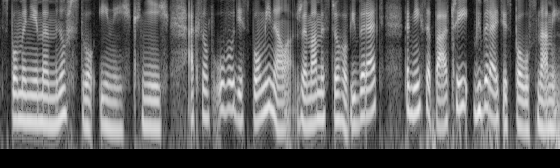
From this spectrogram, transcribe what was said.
spomenieme množstvo iných kníh. Ak som v úvode spomínala, že máme z čoho vyberať, vyberať, tak nech sa páči, vyberajte spolu s nami.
